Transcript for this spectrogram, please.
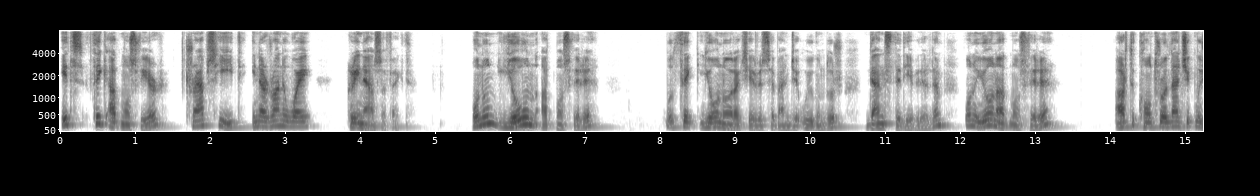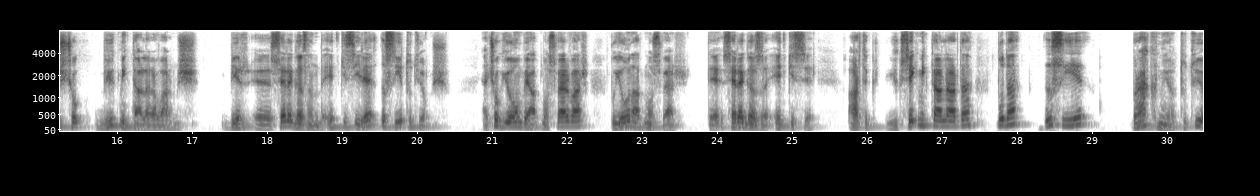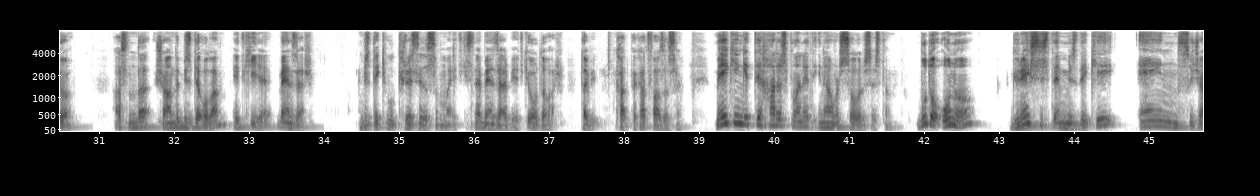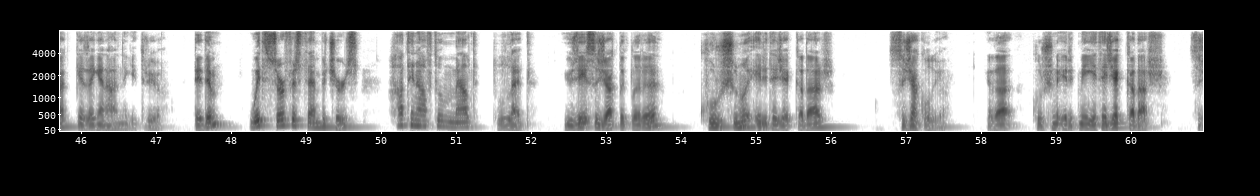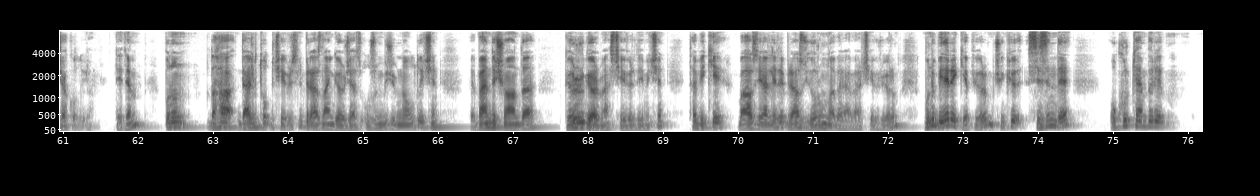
Its thick atmosphere traps heat in a runaway greenhouse effect. Onun yoğun atmosferi, bu thick yoğun olarak çevirirse bence uygundur. Dense de diyebilirdim. Onun yoğun atmosferi artık kontrolden çıkmış, çok büyük miktarlara varmış. Bir e, sera gazının da etkisiyle ısıyı tutuyormuş. Yani çok yoğun bir atmosfer var. Bu yoğun atmosferde sera gazı etkisi artık yüksek miktarlarda. Bu da ısıyı bırakmıyor, tutuyor. Aslında şu anda bizde olan etkiye benzer. Bizdeki bu küresel ısınma etkisine benzer bir etki orada var. Tabii kat be kat fazlası. Making it the hottest planet in our solar system. Bu da onu güneş sistemimizdeki en sıcak gezegen haline getiriyor. Dedim. With surface temperatures hot enough to melt lead. Yüzey sıcaklıkları kurşunu eritecek kadar sıcak oluyor. Ya da kurşunu eritmeye yetecek kadar sıcak oluyor dedim. Bunun daha derli toplu çevirisini birazdan göreceğiz. Uzun bir cümle olduğu için ve ben de şu anda görür görmez çevirdiğim için tabii ki bazı yerleri biraz yorumla beraber çeviriyorum. Bunu bilerek yapıyorum çünkü sizin de okurken böyle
